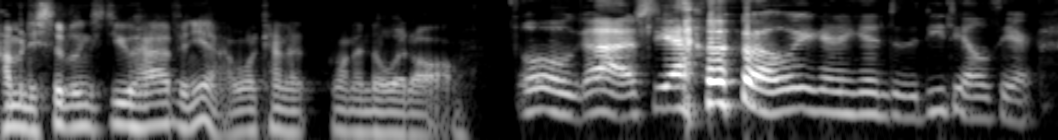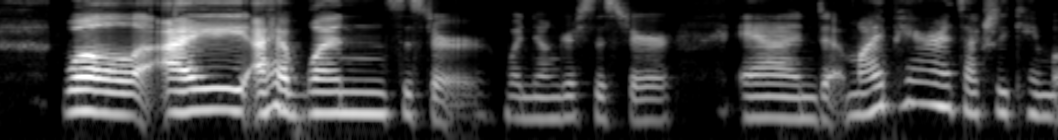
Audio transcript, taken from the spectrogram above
how many siblings do you have and yeah i want kind of want to know it all Oh gosh, yeah. We're gonna get into the details here. Well, I I have one sister, one younger sister, and my parents actually came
